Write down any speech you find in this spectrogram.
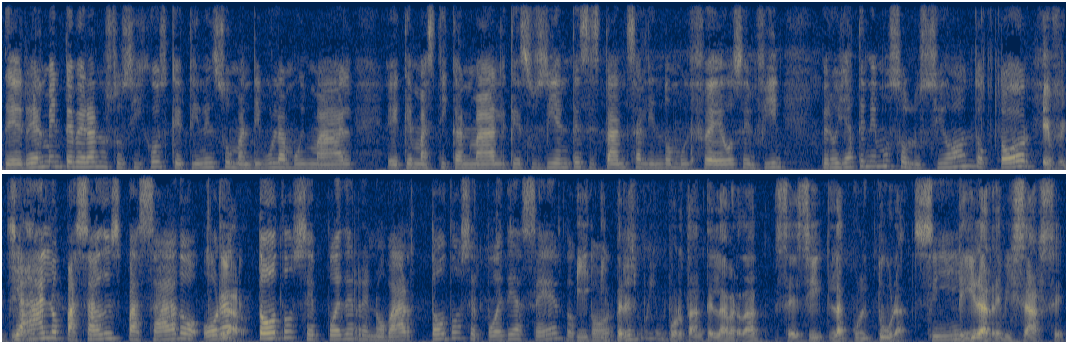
de realmente ver a nuestros hijos que tienen su mandíbula muy mal, eh, que mastican mal, que sus dientes están saliendo muy feos, en fin, pero ya tenemos solución, doctor. Ya lo pasado es pasado, ahora Claro. todo se puede renovar, todo se puede hacer, Y- y- doctor. pero es muy importante, la verdad, Ceci, la cultura sí. de ir a revisarse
